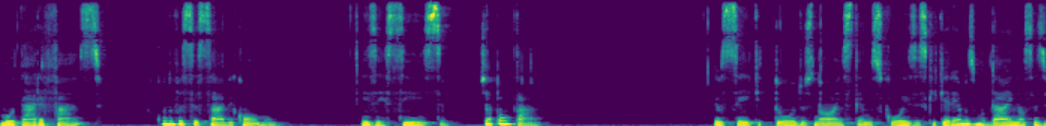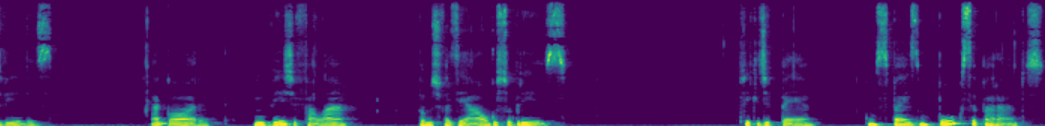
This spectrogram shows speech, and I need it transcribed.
Mudar é fácil quando você sabe como. Exercício de apontar. Eu sei que todos nós temos coisas que queremos mudar em nossas vidas. Agora, em vez de falar, vamos fazer algo sobre isso. Fique de pé, com os pés um pouco separados.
